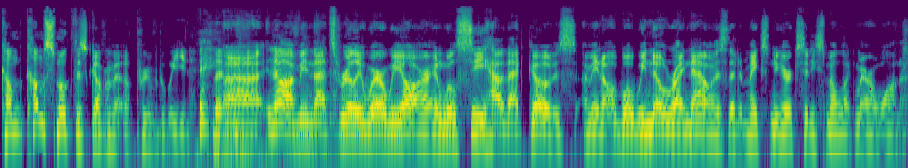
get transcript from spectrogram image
Come come smoke this government approved weed. Uh, no, I mean, that's really where we are, and we'll see how that goes. I mean, uh, what we know right now is that it makes New York City smell like marijuana.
